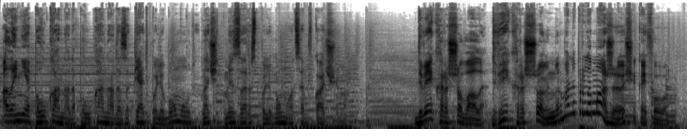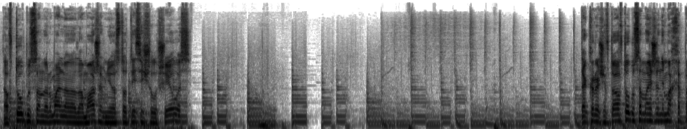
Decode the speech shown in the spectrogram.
Але ні, паука надо, паука надо за 5 по-любому. Значить, ми зараз по-любому оце вкачуємо. Диви, як хорошо вале. Диви, як хорошо, він нормально продамажує, вообще кайфово. Автобуса нормально надамажив, в нього 100 тисяч лишилось. Коротше, в того автобуса майже нема хп.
